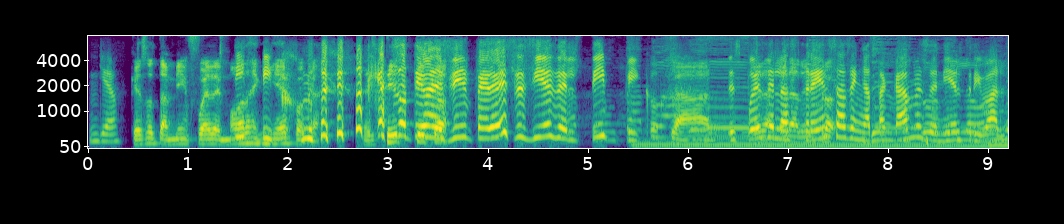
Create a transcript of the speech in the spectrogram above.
Ya. Que eso también fue de moda en mi época. eso te iba a decir, pero ese sí es el típico. Claro. Después de las trenzas en Atacames venía el tribal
